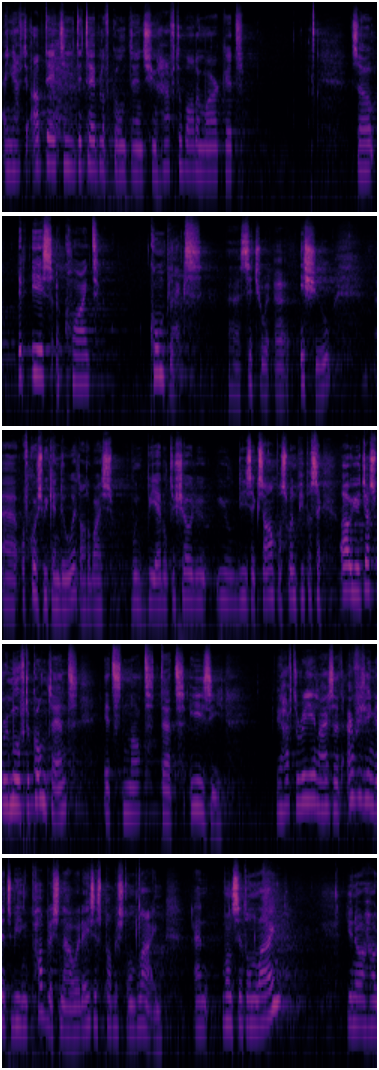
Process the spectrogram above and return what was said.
and you have to update the, the table of contents. You have to watermark it. So it is a quite complex uh, uh, issue. Uh, of course, we can do it, otherwise, we wouldn't be able to show you, you, these examples. When people say, oh, you just remove the content, it's not that easy. You have to realize that everything that's being published nowadays is published online. And once it's online, you know how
